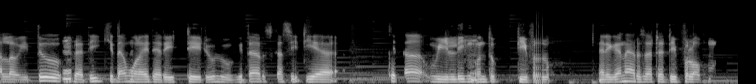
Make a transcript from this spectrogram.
kalau itu hmm. berarti kita mulai dari D dulu, kita harus kasih dia kita willing hmm. untuk develop. Jadi kan harus ada development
